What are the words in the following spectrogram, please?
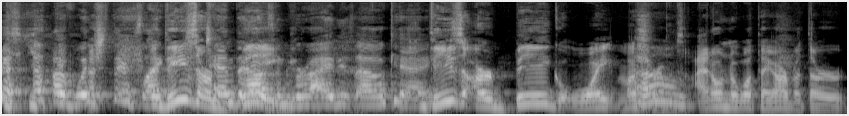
of which there's like these are 10,000 varieties. Okay. These are big white mushrooms. Oh. I don't know what they are, but they're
